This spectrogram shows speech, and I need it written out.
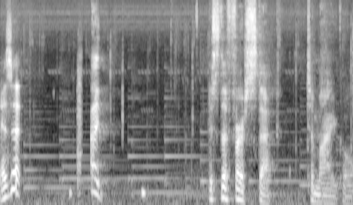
Is it? I, It's the first step to my goal.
